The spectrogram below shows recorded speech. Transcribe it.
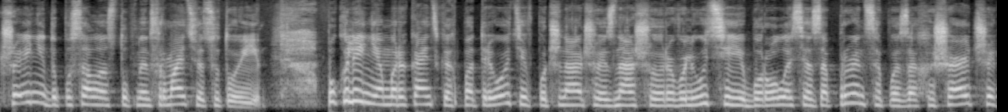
Чейні дописала наступну інформацію. Цитую її. покоління американських патріотів, починаючи з нашої революції, боролися за принципи, захищаючи,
